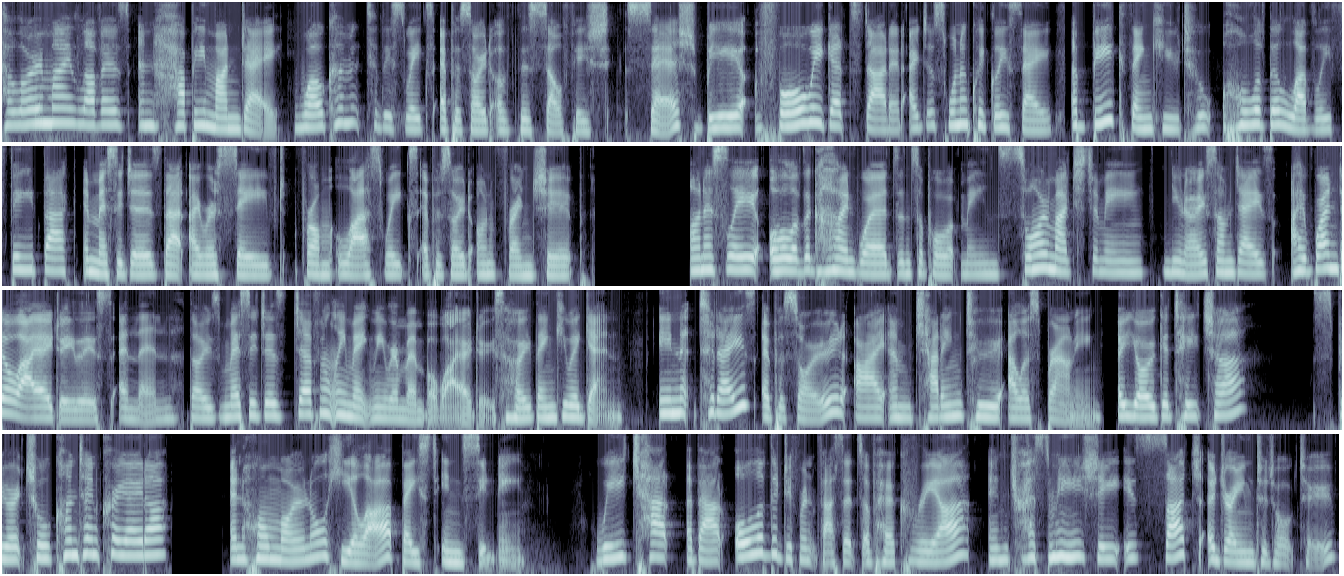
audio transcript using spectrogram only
Hello, my lovers, and happy Monday. Welcome to this week's episode of The Selfish Sesh. Before we get started, I just want to quickly say a big thank you to all of the lovely feedback and messages that I received from last week's episode on friendship. Honestly, all of the kind words and support means so much to me. You know, some days I wonder why I do this, and then those messages definitely make me remember why I do. So, thank you again. In today's episode, I am chatting to Alice Browning, a yoga teacher, spiritual content creator, and hormonal healer based in Sydney. We chat about all of the different facets of her career, and trust me, she is such a dream to talk to.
